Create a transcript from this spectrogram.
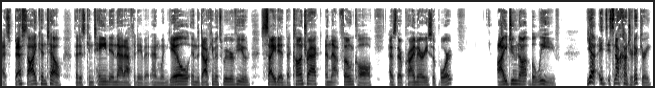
as best I can tell, that is contained in that affidavit. And when Yale, in the documents we reviewed, cited the contract and that phone call as their primary support, I do not believe, yeah, it, it's not contradictory,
